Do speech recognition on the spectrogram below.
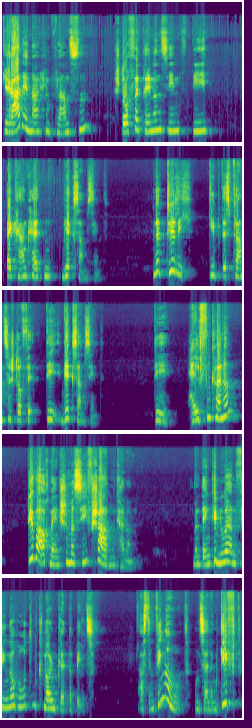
gerade in manchen Pflanzen Stoffe drinnen sind, die bei Krankheiten wirksam sind. Natürlich gibt es Pflanzenstoffe, die wirksam sind, die helfen können, die aber auch Menschen massiv schaden können. Man denke nur an Fingerhut und Knollenblätterpilz. Aus dem Fingerhut und seinem Gift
